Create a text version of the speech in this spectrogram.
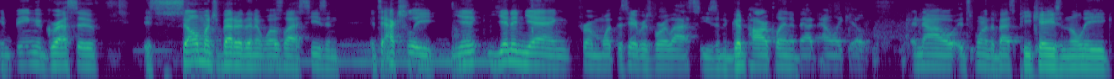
and being aggressive is so much better than it was last season. It's actually yin, and yang from what the Sabres were last season a good power play and a bad penalty kill. And now it's one of the best PKs in the league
